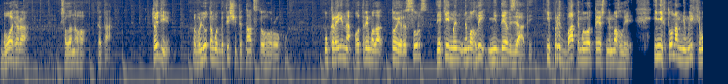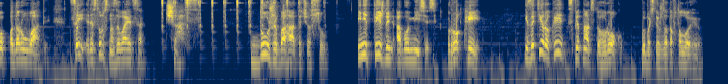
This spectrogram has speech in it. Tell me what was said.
блогера шаленого кота. Тоді, в лютому 2015 року, Україна отримала той ресурс, який ми не могли ніде взяти. І придбати ми його теж не могли. І ніхто нам не міг його подарувати. Цей ресурс називається час. Дуже багато часу. І не тиждень або місяць, роки. І за ті роки з 15-го року, вибачте вже за тавтологію,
